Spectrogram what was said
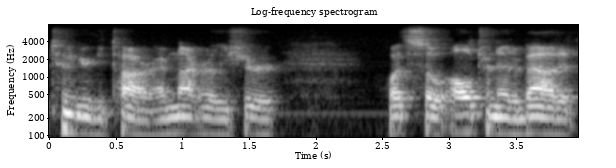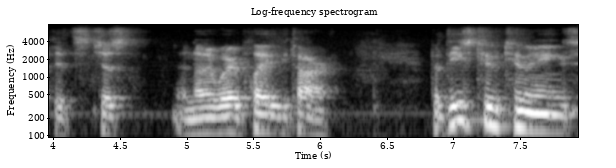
tune your guitar. I'm not really sure what's so alternate about it. It's just another way to play the guitar. But these two tunings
